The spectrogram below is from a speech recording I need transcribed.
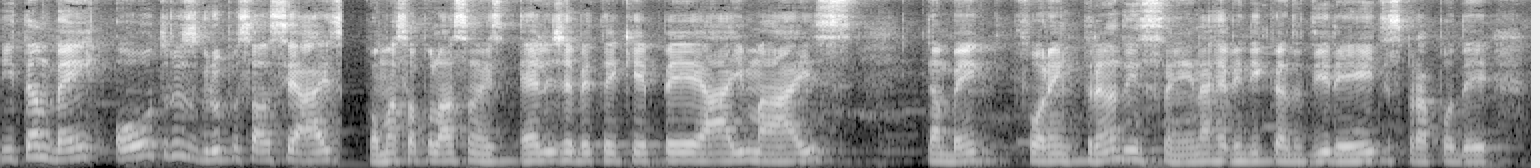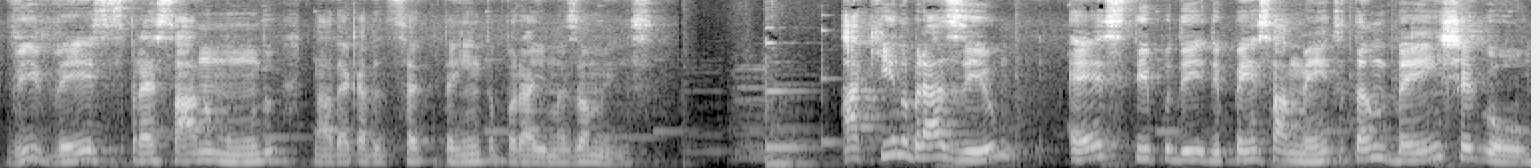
e também outros grupos sociais, como as populações LGBTQPAI+, também foram entrando em cena, reivindicando direitos para poder viver, se expressar no mundo na década de 70, por aí mais ou menos. Aqui no Brasil, esse tipo de, de, pensamento também chegou.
